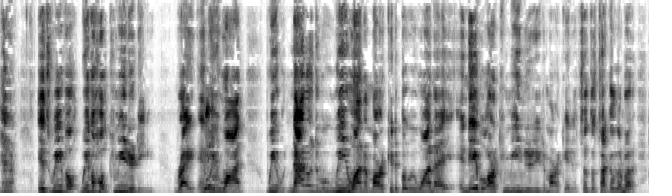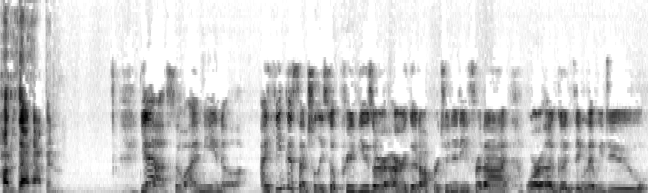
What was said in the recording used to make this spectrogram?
is we have a, we have a whole community, right? And we want we not only do we want to market it, but we want to enable our community to market it. So let's talk a little mm-hmm. about how does that happen. Yeah, so I mean, I think essentially, so previews are, are a good opportunity for that, or a good thing that we do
